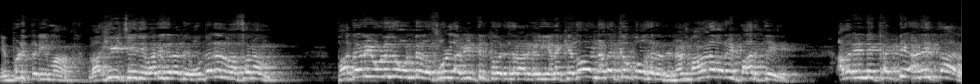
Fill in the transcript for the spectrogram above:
எப்படி தெரியுமா? வகை செய்தி வருகிறது. முதல் வசனம் பதறி உழுது ஒன்று ரசூல்லா வீட்டிற்கு வருகிறார்கள். எனக்கு ஏதோ நடக்க போகிறது. நான் மாணவரை பார்த்தேன். அவர் என்னை கட்டி அணைத்தார்.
